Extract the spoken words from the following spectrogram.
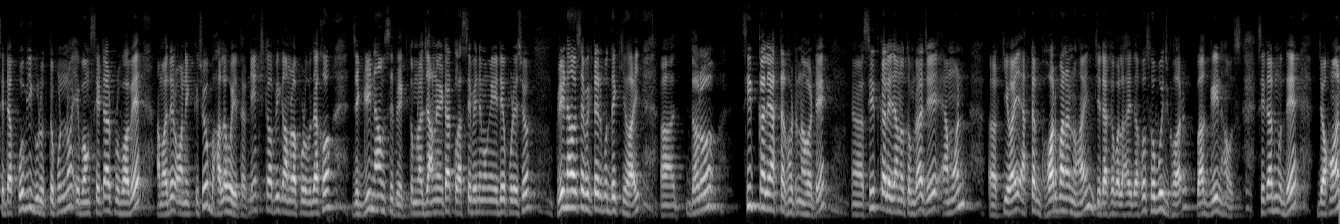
সেটা খুবই গুরুত্বপূর্ণ এবং সেটার প্রভাবে আমাদের অনেক কিছু ভালো হয়ে থাকে। নেক্সট টপিক আমরা পড়ব, দেখো, যে গ্রিন হাউস এফেক্ট তোমরা জানো এটা ক্লাস সেভেন এবং এইটে পড়েছো। গ্রিন হাউস এফেক্টের মধ্যে কি হয়? ধরো, শীতকালে একটা ঘটনা ঘটে। শীতকালে জানো তোমরা যে এমন কি হয়, একটা ঘর বানানো হয় যেটাকে বলা হয়, দেখো, সবুজ ঘর বা গ্রিন হাউস সেটার মধ্যে যখন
